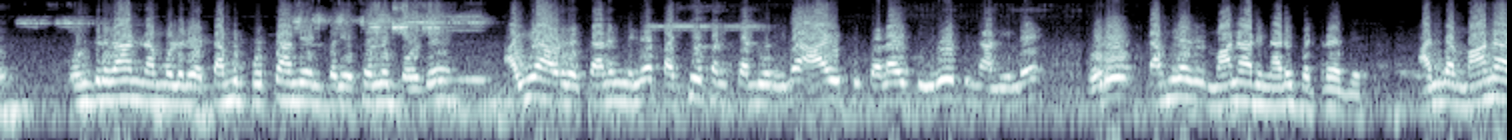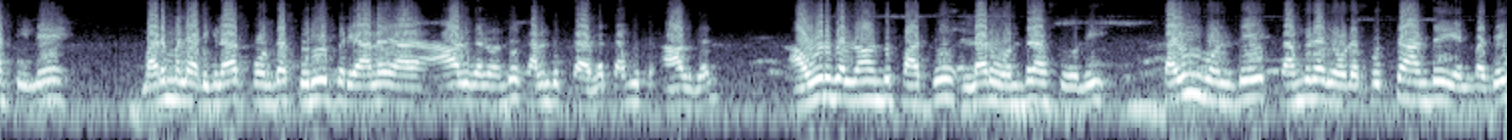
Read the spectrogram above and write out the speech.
ஒன்றுதான் நம்மளுடைய தமிழ் புத்தாண்டு என்பதை சொல்லும் போது ஐயா அவர்கள் தலைமையிலே பச்சையப்பன் கல்லூரியில ஆயிரத்தி தொள்ளாயிரத்தி இருபத்தி நாலிலே ஒரு தமிழர் மாநாடு நடைபெற்றது. அந்த மாநாட்டிலே மருமலை அடிகளார் போன்ற பெரிய பெரிய ஆளு ஆள்கள் வந்து கலந்துட்டாங்க தமிழ் ஆள்கள். அவர்கள்லாம் வந்து பார்த்து எல்லாரும் ஒன்றா சொல்லி கை ஒன்று தமிழர்களோட புத்தாண்டு என்பதை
